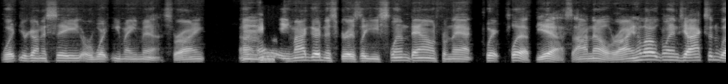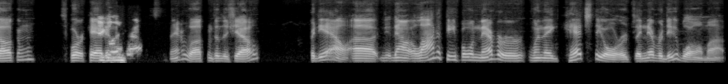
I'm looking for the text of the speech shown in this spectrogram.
what you're going to see or what you may miss, right? Uh, Mhm. Andy, my goodness, Grizzly, you slimmed down from that quick clip. Yes, I know, right? Hello, Glenn Jackson. Welcome. Sport cat Hey, the There, welcome to the show but yeah, uh, now a lot of people never, when they catch the orbs, they never do blow them up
